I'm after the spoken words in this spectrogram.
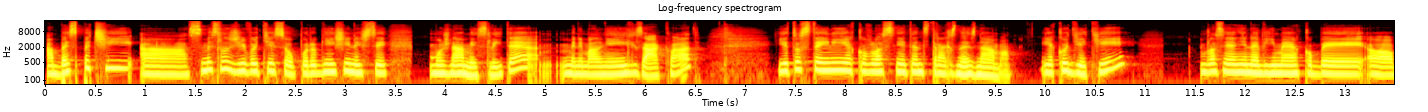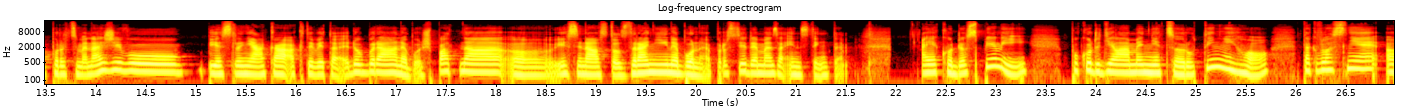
A bezpečí a smysl v životě jsou podobnější, než si možná myslíte, minimálně jejich základ. Je to stejný jako vlastně ten strach z neznáma. Jako děti vlastně ani nevíme, jakoby, uh, proč jsme naživu, jestli nějaká aktivita je dobrá nebo špatná, uh, jestli nás to zraní nebo ne. Prostě jdeme za instinktem. A jako dospělí, pokud děláme něco rutinního, tak vlastně uh,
